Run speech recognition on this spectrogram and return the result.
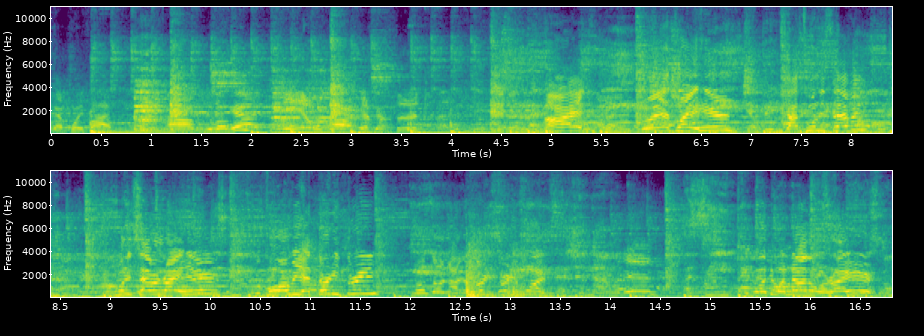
that 0.5. Um, you go again? Yeah, All right, let's go. All right, so that's right here. Got 27, 27 right here. Before we had 33, no, 39, 30, 31. And then we're gonna do another one right here. Icy.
